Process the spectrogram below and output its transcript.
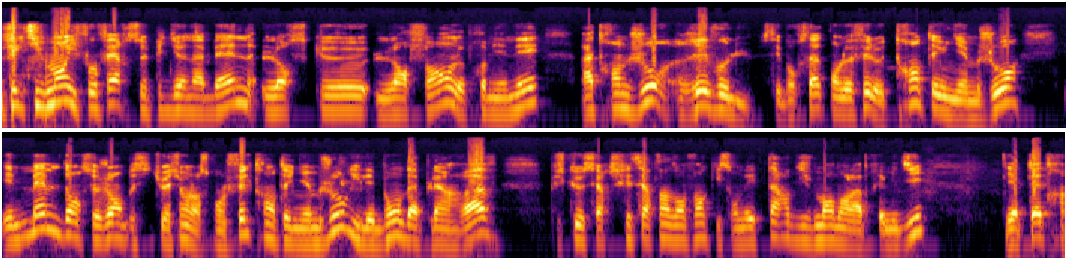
Effectivement, il faut faire ce Pidyon Aben lorsque l'enfant, le premier-né, a 30 jours révolus. C'est pour ça qu'on le fait le 31e jour. Et même dans ce genre de situation, lorsqu'on le fait le 31e jour, il est bon d'appeler un rave, puisque chez certains enfants qui sont nés tardivement dans l'après-midi, il y a peut-être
